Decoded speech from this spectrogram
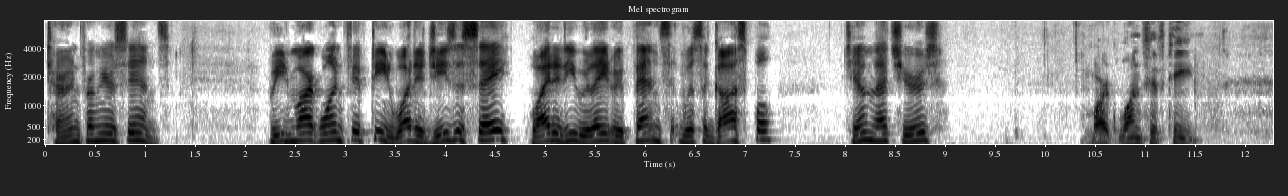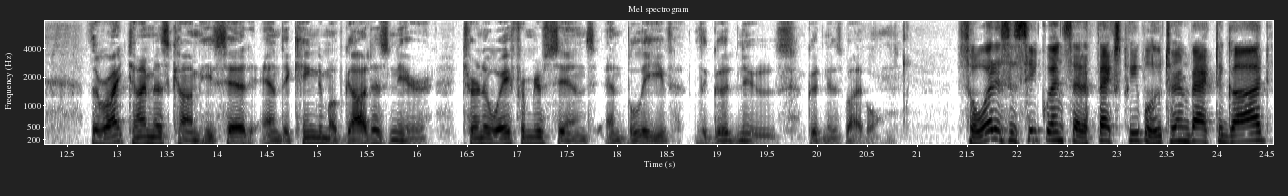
Turn from your sins. Read Mark 1:15. What did Jesus say? Why did he relate repentance with the gospel? Jim, that's yours. Mark 1:15. The right time has come, he said, and the kingdom of God is near. Turn away from your sins and believe the good news. Good News Bible. So what is the sequence that affects people who turn back to God?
